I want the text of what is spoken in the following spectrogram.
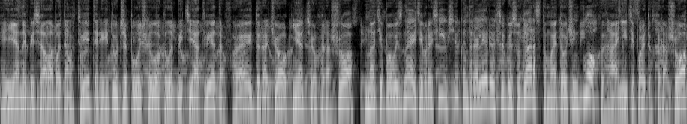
Я написал об этом в Твиттере и тут же получил около пяти ответов. «Эй, дурачок, нет, все хорошо». Но типа вы знаете, в России все контролируется государством, это очень плохо. А они типа это хорошо.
